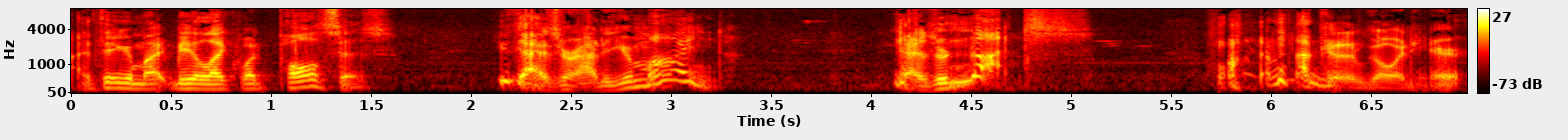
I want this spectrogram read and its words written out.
I think it might be like what Paul says. You guys are out of your mind. You guys are nuts. I'm not going to go in here.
